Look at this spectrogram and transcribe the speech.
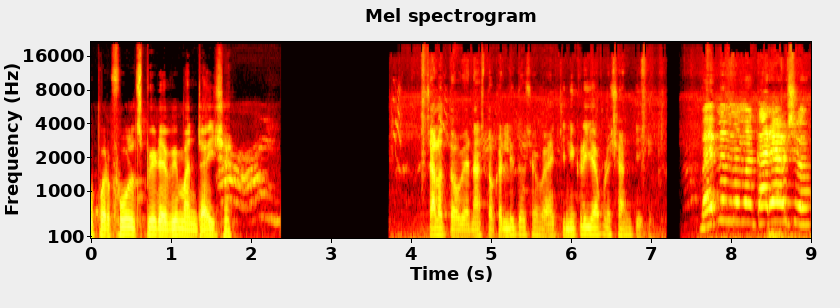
ઉપર ફૂલ સ્પીડે વિમાન જાય છે. ચાલો તો હવે નાસ્તો કરી લીધો છે હવે અહીંથી નીકળીએ આપણે શાંતિથી. બાય બાય મમ્મા ક્યારે આવશો.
